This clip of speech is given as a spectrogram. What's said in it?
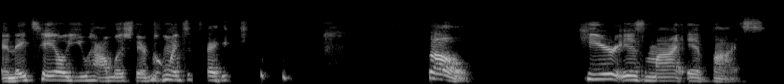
and they tell you how much they're going to take. so, here is my advice.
